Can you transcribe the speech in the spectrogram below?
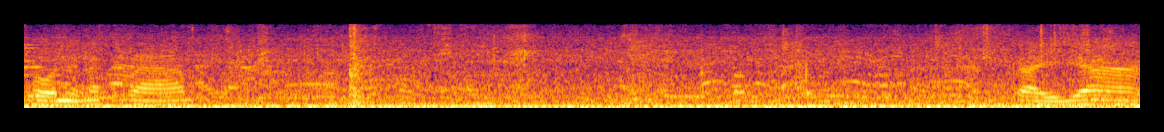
ชนนะครับ ไก่ ย่าง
